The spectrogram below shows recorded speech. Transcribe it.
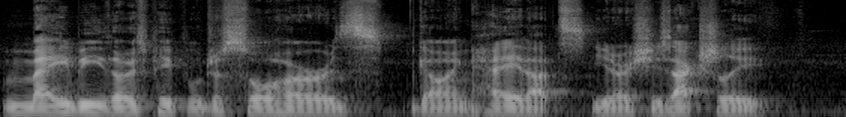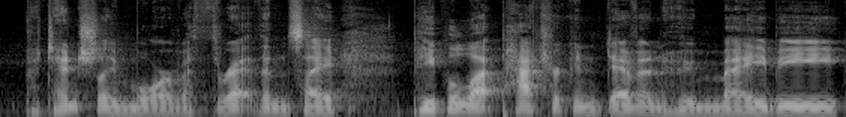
maybe those people just saw her as going, "Hey, that's you know, she's actually potentially more of a threat than say people like Patrick and Devon who maybe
